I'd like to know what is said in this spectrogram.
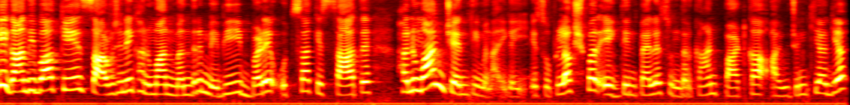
के गांधीबाग के सार्वजनिक हनुमान मंदिर में भी बड़े उत्साह के साथ हनुमान जयंती मनाई गई। इस उपलक्ष्य पर एक दिन पहले सुंदरकांड पाठ का आयोजन किया गया,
